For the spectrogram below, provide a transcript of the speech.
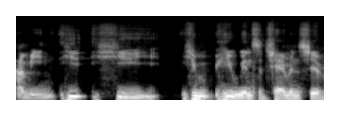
I mean, he he he he wins a championship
